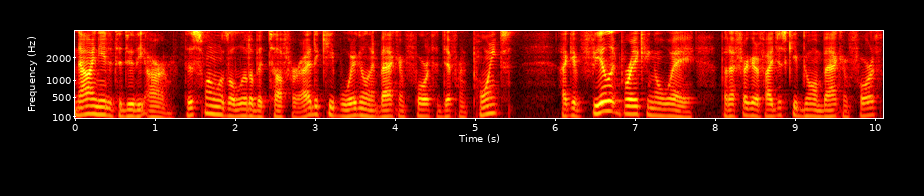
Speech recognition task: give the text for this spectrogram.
Now I needed to do the arm. This one was a little bit tougher. I had to keep wiggling it back and forth at different points. I could feel it breaking away, but I figured if I just keep going back and forth,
